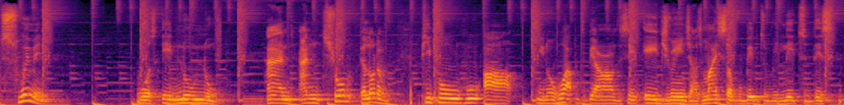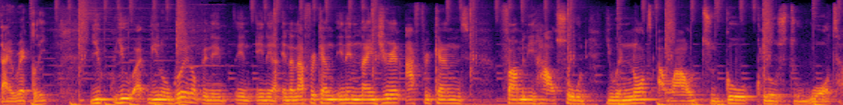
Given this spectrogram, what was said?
swimming was a no-no and and sure a lot of people who are you know who happen to be around the same age range as myself will be able to relate to this directly. You you uh, you know growing up in a in in, a, in an african in a nigerian african family household you were not allowed to go close to water.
